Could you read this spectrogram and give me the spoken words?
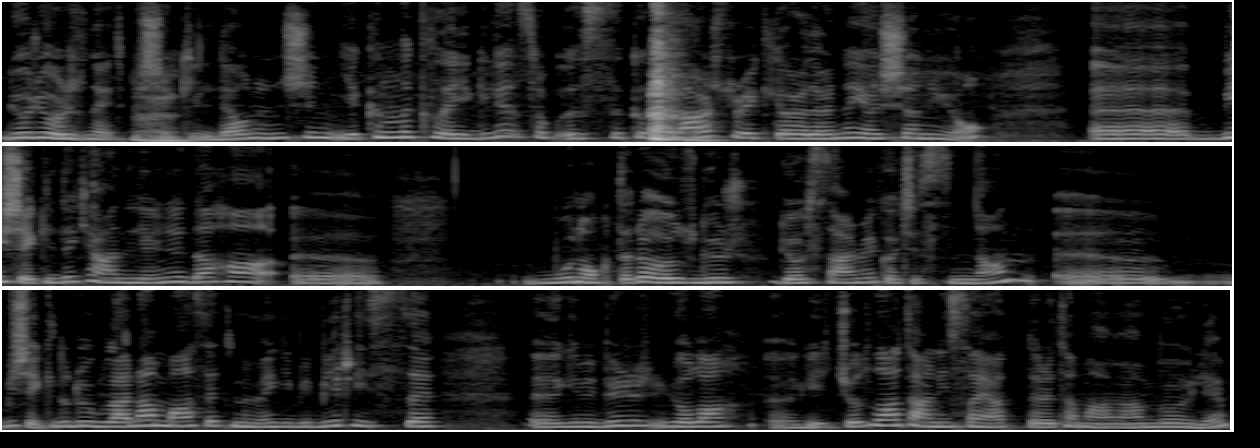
görüyoruz net bir Evet. şekilde. Onun için yakınlıkla ilgili çok sıkıntılar sürekli aralarında yaşanıyor. E, bir şekilde kendilerini daha e, bu noktada özgür göstermek açısından e, bir şekilde duygulardan bahsetmeme gibi bir hisse e, gibi bir yola e, geçiyor. Zaten lise hayatları tamamen böyle.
